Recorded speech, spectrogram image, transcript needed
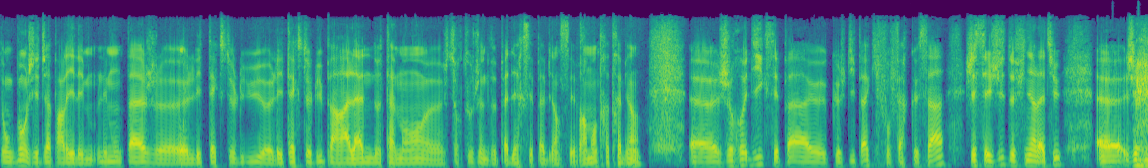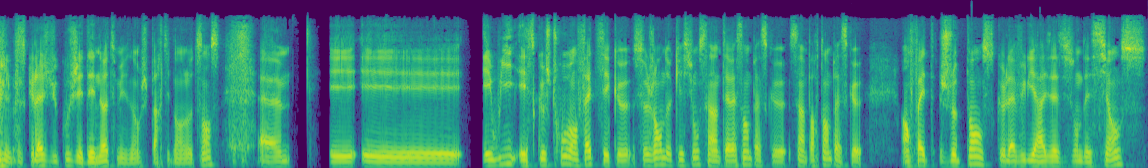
donc bon, j'ai déjà parlé des les montages, euh, les textes lus, les textes lus par Alan notamment. surtout, je ne veux pas dire que c'est pas bien, c'est vraiment très très bien. je redis que c'est pas que je dis pas qu'il faut faire que ça. J'essaie juste de finir là-dessus parce que là, du coup, j'ai des notes, mais non, je suis parti dans l'autre sens. Et, et, et, oui, et ce que je trouve en fait, c'est que ce genre de questions, c'est intéressant parce que c'est important parce que, en fait, je pense que la vulgarisation des sciences,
